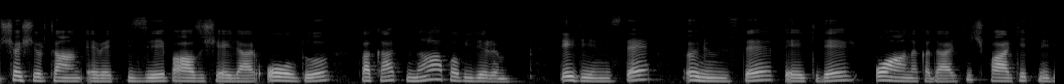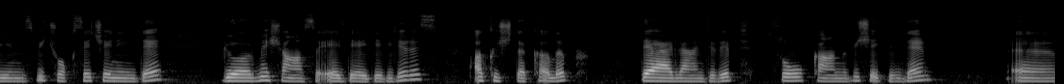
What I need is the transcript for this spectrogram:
şaşırtan evet bizi bazı şeyler oldu fakat ne yapabilirim dediğimizde önümüzde belki de o ana kadar hiç fark etmediğimiz birçok seçeneği de görme şansı elde edebiliriz. Akışta kalıp değerlendirip soğukkanlı bir şekilde e,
